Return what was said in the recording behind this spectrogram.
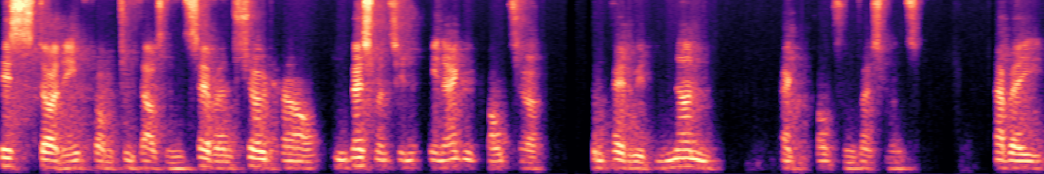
this study from 2007 showed how investments in, in agriculture compared with non-agricultural investments have a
